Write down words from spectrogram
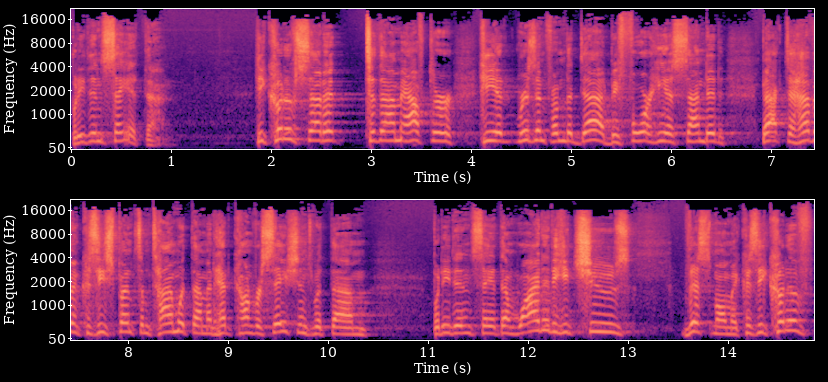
But he didn't say it then. He could have said it to them after he had risen from the dead, before he ascended back to heaven, because he spent some time with them and had conversations with them, but he didn't say it then. Why did he choose this moment? Because he could have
